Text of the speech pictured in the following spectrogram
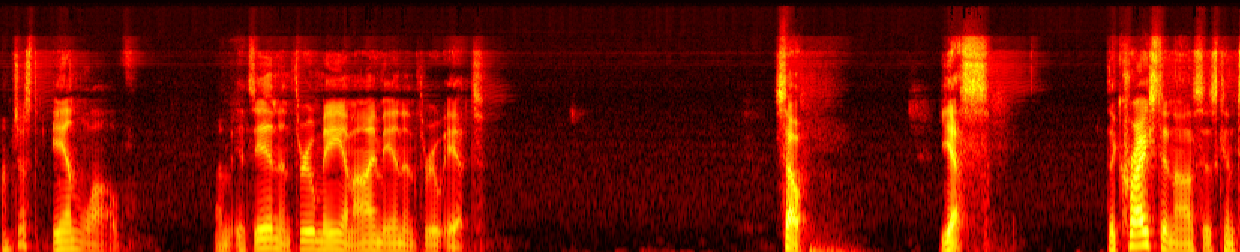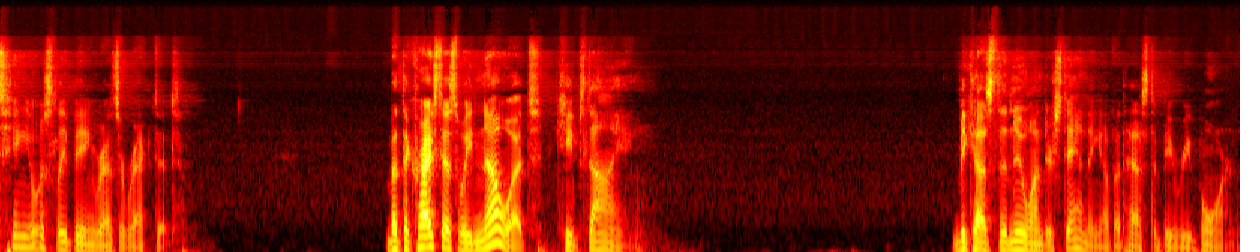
I'm just in love. Um, it's in and through me, and I'm in and through it. So, Yes, the Christ in us is continuously being resurrected. But the Christ as we know it keeps dying. Because the new understanding of it has to be reborn.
